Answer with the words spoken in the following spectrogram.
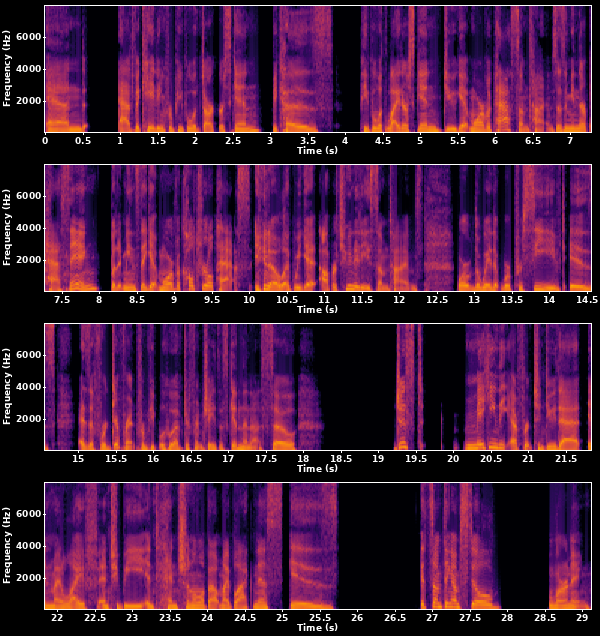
and advocating for people with darker skin because people with lighter skin do get more of a pass sometimes. Doesn't mean they're passing, but it means they get more of a cultural pass. You know, like we get opportunities sometimes, or the way that we're perceived is as if we're different from people who have different shades of skin than us. So just making the effort to do that in my life and to be intentional about my blackness is it's something I'm still learning,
